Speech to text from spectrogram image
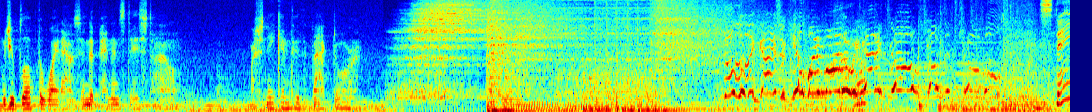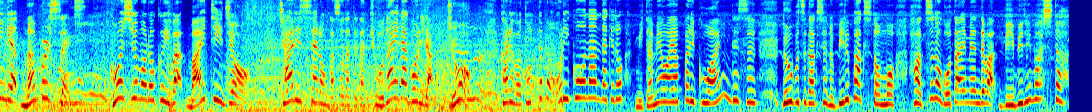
would you blow up the White House Independence Day style? Or sneak in through the back door? Those are the guys who killed my mother! We gotta go! Joe's in trouble! Staying at number 6今週も6位はマイティ・ジョー。チャーリス・セロンが育てた巨大なゴリラジョー。彼はとってもお利口なんだけど見た目はやっぱり怖いんです。動物学者のビル・パクストンも初のご対面ではビビりました「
